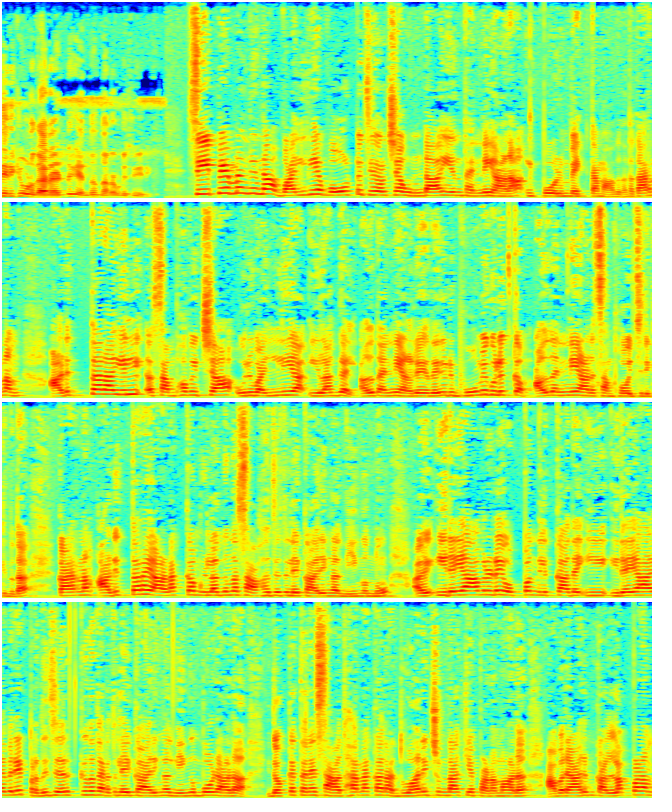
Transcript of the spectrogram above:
തിരിച്ചു കൊടുക്കാനായിട്ട് എന്ത് നടപടി സ്വീകരിക്കും? സി പി എമ്മിൽ നിന്ന് വലിയ വോട്ട് ചേർച്ച ഉണ്ടായി എന്ന് തന്നെയാണ് ഇപ്പോഴും വ്യക്തമാകുന്നത്. കാരണം അടിത്തറയിൽ സംഭവിച്ച ഒരു വലിയ ഇളകൽ അത് തന്നെയാണ് അതായത് ഒരു ഭൂമി കുലുക്കം അത് തന്നെയാണ് സംഭവിച്ചിരിക്കുന്നത്. കാരണം അടിത്തറ അടക്കം ഇളകുന്ന സാഹചര്യത്തിലെ കാര്യങ്ങൾ നീങ്ങുന്നു. ഇരയാവരുടെ ഒപ്പം നിൽക്കാതെ ഈ ഇരയായവരെ പ്രതിചേർക്കുന്ന തരത്തിലെ കാര്യങ്ങൾ നീങ്ങുമ്പോഴാണ് ഇതൊക്കെ തന്നെ സാധാരണക്കാർ അധ്വാനിച്ചുണ്ടാക്കിയ പണമാണ്. അവരാരും കള്ളപ്പണം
